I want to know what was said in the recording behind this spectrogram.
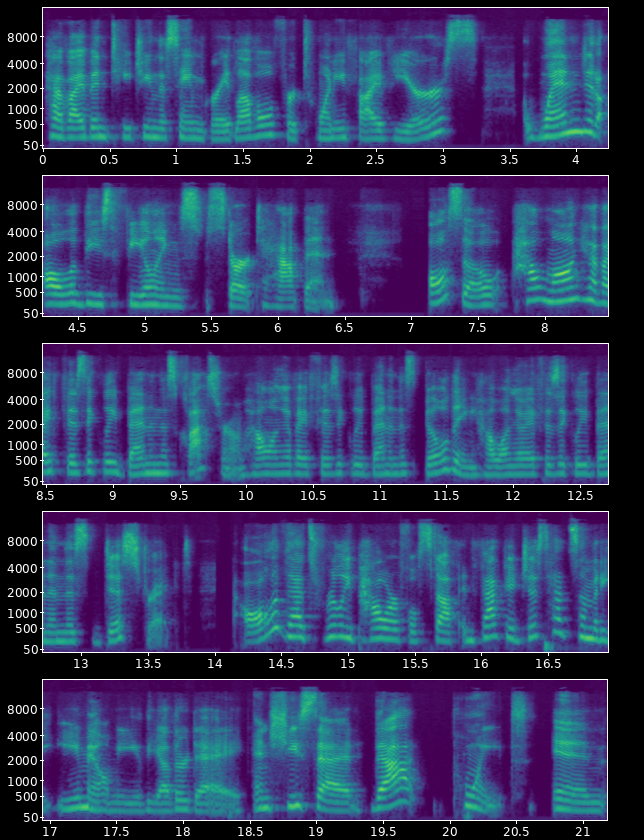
Have I been teaching the same grade level for 25 years? When did all of these feelings start to happen? Also, how long have I physically been in this classroom? How long have I physically been in this building? How long have I physically been in this district? all of that's really powerful stuff. In fact, I just had somebody email me the other day and she said that point in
